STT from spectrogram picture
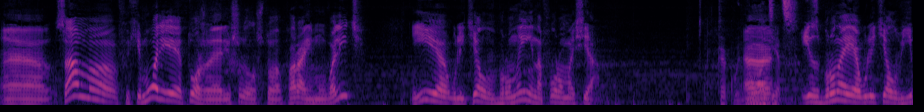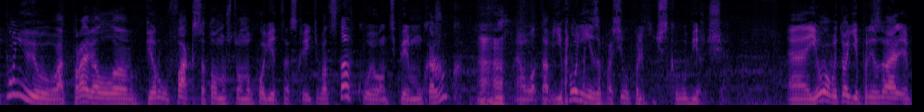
Э, Сам э, Фухимори тоже решил, что пора ему валить, и улетел в Бруней на форум Осиан. Какой Э, молодец. Из Брунея улетел в Японию, отправил э, Перу факс о том, что он уходит, так сказать, в отставку, и он теперь мухожук. Мгм. Вот, а в Японии запросил политического убежища. Э, Его в итоге призвали, п-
